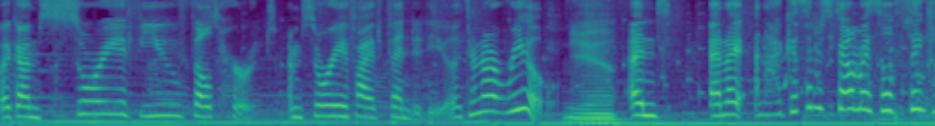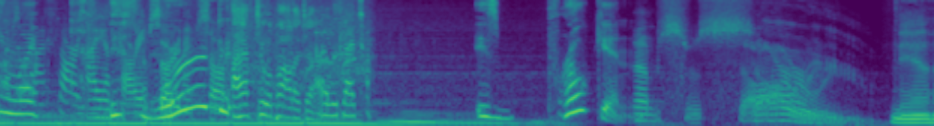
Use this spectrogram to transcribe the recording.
Like, I'm sorry if you felt hurt. I'm sorry if I offended you. Like, they're not real. Yeah. And and I and I guess I just found myself thinking like this word I have to apologize. Like to. is broken. I'm so sorry. Yeah.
